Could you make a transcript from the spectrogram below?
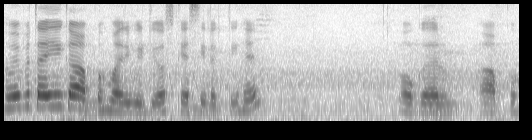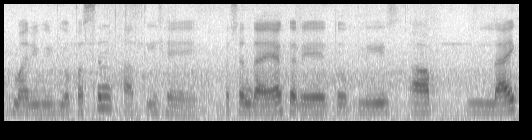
हमें बताइएगा आपको हमारी वीडियोस कैसी लगती हैं? अगर आपको हमारी वीडियो पसंद आती है, पसंद आया करे तो प्लीज़ आप लाइक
